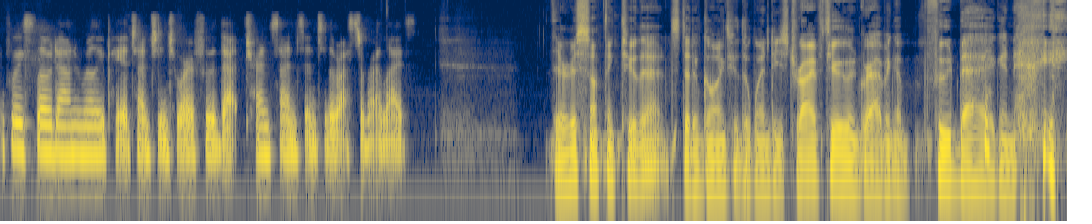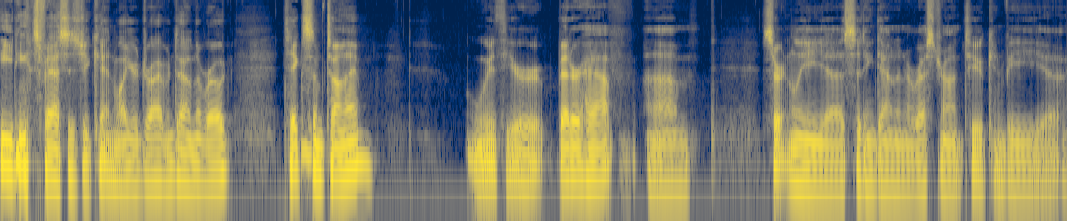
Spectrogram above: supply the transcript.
if we slow down and really pay attention to our food that transcends into the rest of our lives there is something to that. Instead of going through the Wendy's drive through and grabbing a food bag and eating as fast as you can while you're driving down the road, take some time with your better half. Um, certainly, uh, sitting down in a restaurant too can be uh,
